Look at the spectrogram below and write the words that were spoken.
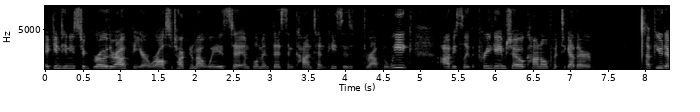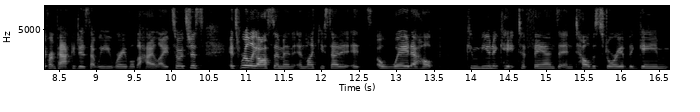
it continues to grow throughout the year. We're also talking about ways to implement this in content pieces throughout the week. Obviously, the pregame show, Conall put together a few different packages that we were able to highlight. So it's just it's really awesome, and, and like you said, it, it's a way to help communicate to fans and tell the story of the game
